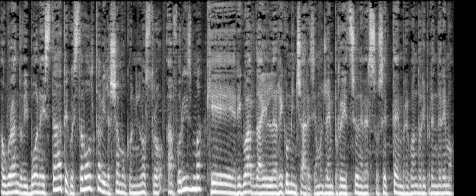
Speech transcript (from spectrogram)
augurandovi buona estate. Questa volta vi lasciamo con il nostro aforisma che riguarda il riconoscimento ricominciare, siamo già in proiezione verso settembre quando riprenderemo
